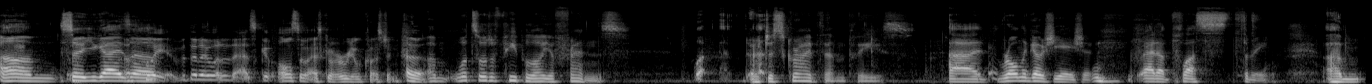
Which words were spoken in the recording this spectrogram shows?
um. so you guys uh Wait, but then I wanted to ask him, also ask him a real question. Um, what sort of people are your friends? what, Uh, describe them, please. Uh roll negotiation at a plus three Um,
